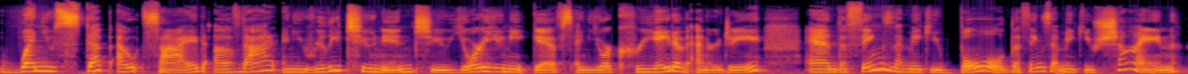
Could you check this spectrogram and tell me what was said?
When you step outside of that and you really tune in to your unique gifts and your creative energy and the things that make you bold, the things that make you shine,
